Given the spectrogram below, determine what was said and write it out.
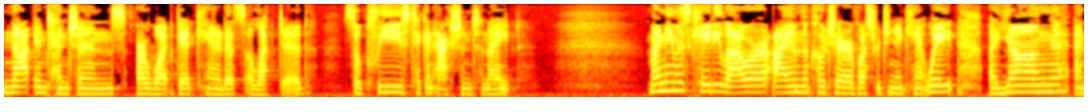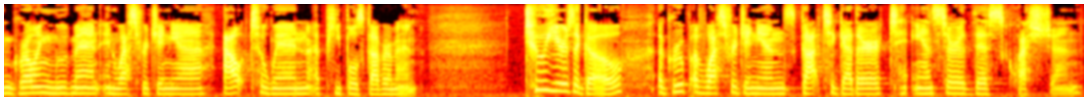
not intentions, are what get candidates elected. So please take an action tonight. My name is Katie Lauer. I am the co chair of West Virginia Can't Wait, a young and growing movement in West Virginia out to win a people's government. Two years ago, a group of West Virginians got together to answer this question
